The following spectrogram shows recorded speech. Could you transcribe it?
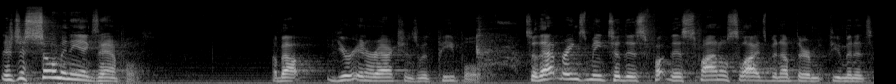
there's just so many examples about your interactions with people. So that brings me to this, this final slide's been up there a few minutes.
